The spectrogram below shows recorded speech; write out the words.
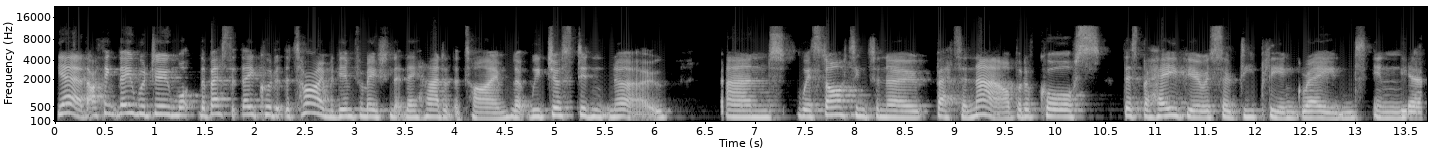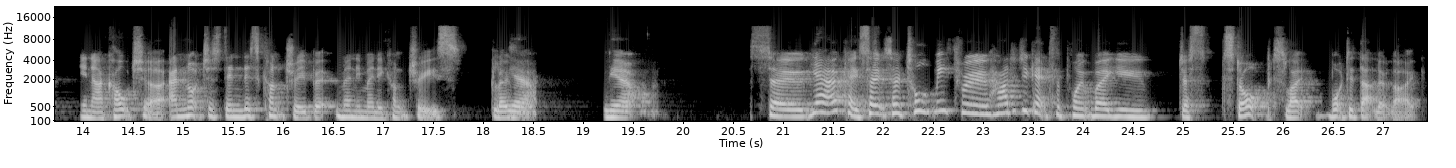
yeah, I think they were doing what the best that they could at the time with the information that they had at the time that we just didn't know. And we're starting to know better now. But of course, this behavior is so deeply ingrained in yeah. in our culture and not just in this country, but many, many countries globally. Yeah. Yeah. So yeah, okay. So so talk me through how did you get to the point where you just stopped? Like what did that look like?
